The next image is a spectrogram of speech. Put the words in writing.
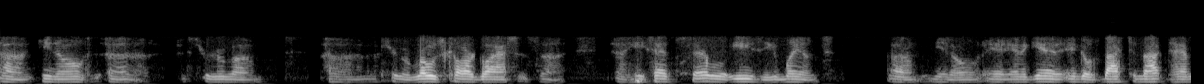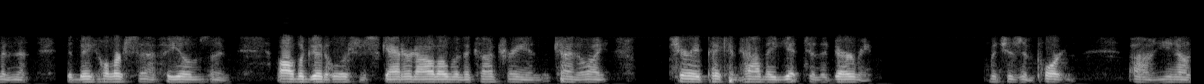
uh, you know, uh, through um, uh, through rose-colored glasses. Uh, uh, he's had several easy wins, um, you know, and, and again, it goes back to not having the, the big horse uh, fields and all the good horses scattered all over the country and kind of like cherry picking how they get to the Derby which is important. Uh, you know,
